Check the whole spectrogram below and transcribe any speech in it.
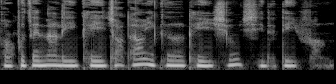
仿佛在那里可以找到一个可以休息的地方，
